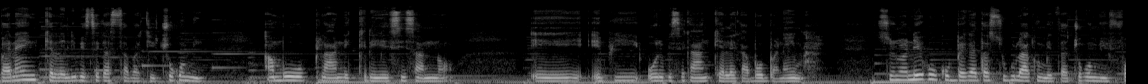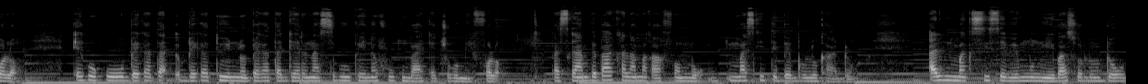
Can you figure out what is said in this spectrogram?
bana in kɛlɛli bɛ se ka sabati cogo min an b'o plan de créer sisan nɔ ee et puis o de bɛ se k'an kɛlɛ ka bɔ bana in ma sinon n'e ko ko bɛɛ ka taa sugu la a tun bɛ taa cogo min fɔlɔ e ko ko bɛɛ ka taa bɛɛ ka to yen nɔ bɛɛ ka taa gɛrɛnna sigiw kɛ i n'a fɔ u tun b'a kɛ cogo min fɔlɔ parce que an bɛɛ b'a kalama k'a fɔ mɔgɔ masiki tɛ bɛɛ bolo k'a dɔn hali ni makisi sɛ bɛ minnu ye i b'a sɔrɔ olu dɔw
